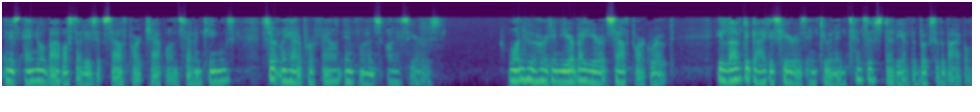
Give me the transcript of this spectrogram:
and his annual Bible studies at South Park Chapel in Seven Kings certainly had a profound influence on his hearers. One who heard him year by year at South Park wrote, He loved to guide his hearers into an intensive study of the books of the Bible.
